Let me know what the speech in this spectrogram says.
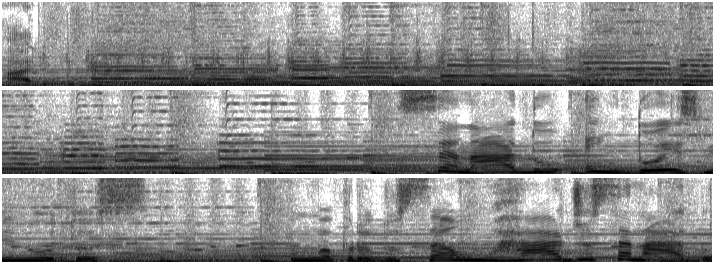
rádio. Senado em dois minutos. Uma produção Rádio Senado.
